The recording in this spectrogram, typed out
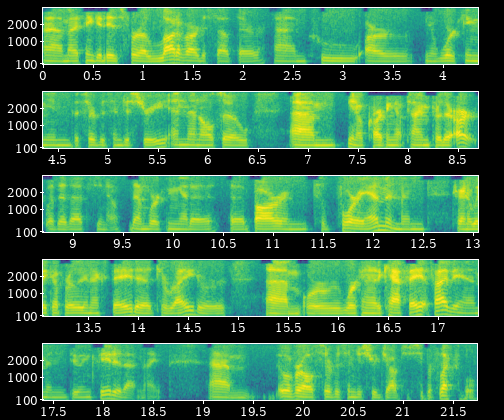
Um, I think it is for a lot of artists out there um, who are you know working in the service industry, and then also um, you know carving up time for their art, whether that's you know them working at a, a bar until 4 a.m. and then trying to wake up early the next day to to write, or um, or working at a cafe at 5 a.m. and doing theater that night. Um, overall, service industry jobs are super flexible,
